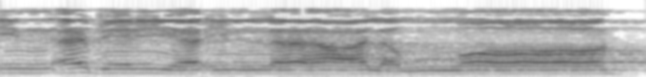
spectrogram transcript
إن أجري إلا على الله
